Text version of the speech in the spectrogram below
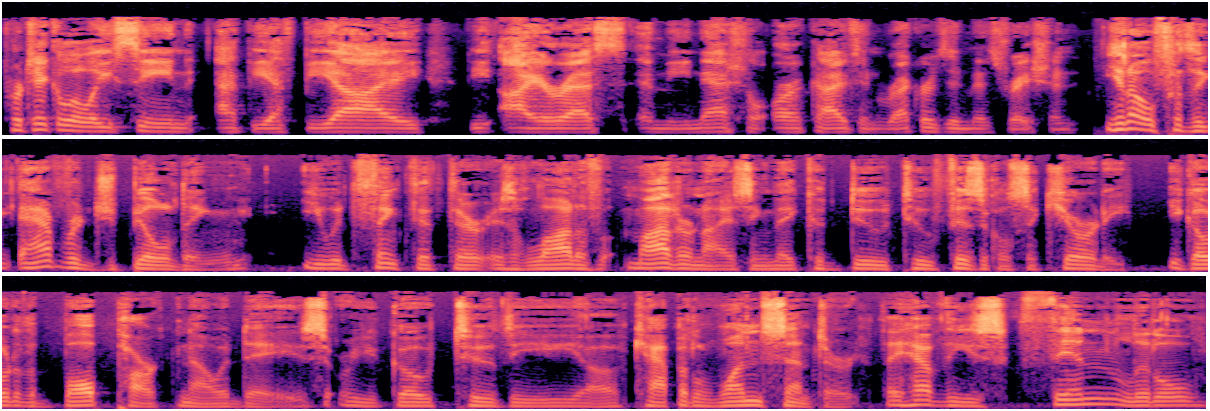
particularly seen at the FBI, the IRS, and the National Archives and Records Administration. You know, for the average building, you would think that there is a lot of modernizing they could do to physical security. You go to the ballpark nowadays, or you go to the uh, Capital One Center. They have these thin little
